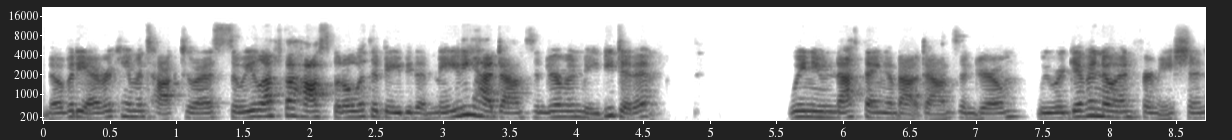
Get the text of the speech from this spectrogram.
Nobody ever came and talked to us. So we left the hospital with a baby that maybe had Down syndrome and maybe didn't. We knew nothing about Down syndrome. We were given no information.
